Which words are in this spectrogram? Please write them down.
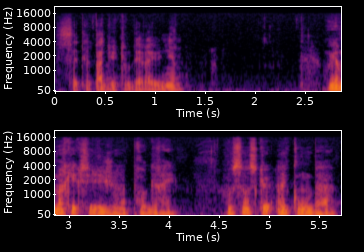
C'était pas du tout des réunions. Oui, remarquez que c'est déjà un progrès. En sens qu'un combat,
